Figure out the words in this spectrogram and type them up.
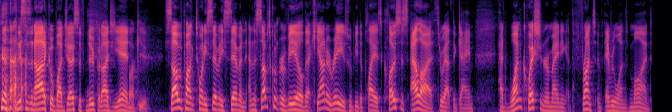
This is an article by Joseph Knoop at IGN. Fuck you. Cyberpunk 2077 and the subsequent reveal that Keanu Reeves would be the player's closest ally throughout the game had one question remaining at the front of everyone's mind.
